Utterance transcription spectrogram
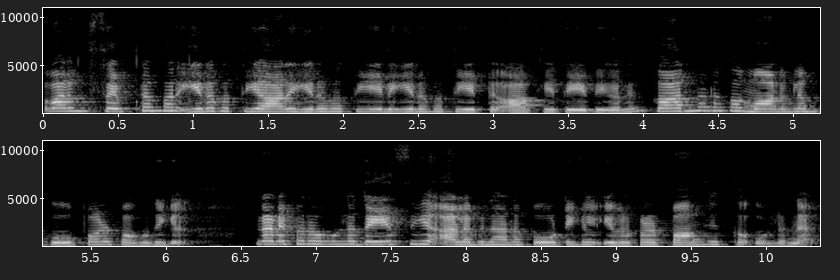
வரும் செப்டம்பர் இருபத்தி ஆறு இருபத்தி ஏழு இருபத்தி எட்டு ஆகிய தேதிகளில் கர்நாடக மாநிலம் கோபால் பகுதியில் நடைபெறவுள்ள தேசிய அளவிலான போட்டியில் இவர்கள் பங்கேற்க உள்ளனர்.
